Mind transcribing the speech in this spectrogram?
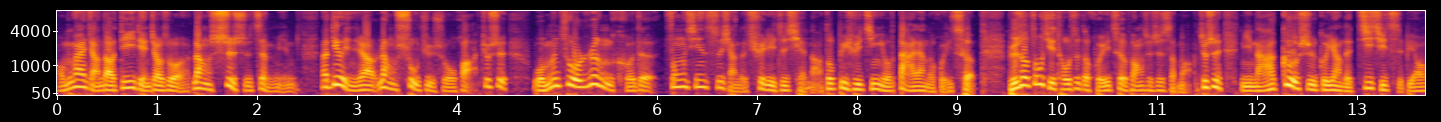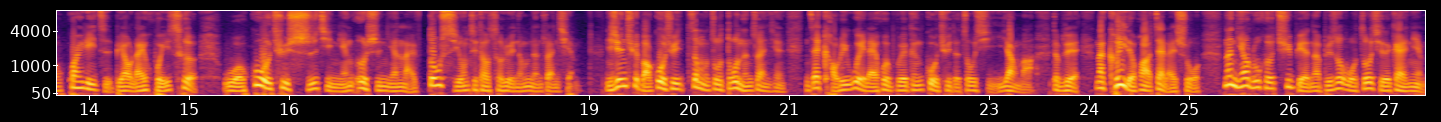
我们刚才讲到，第一点叫做让事实证明，那第二点叫让数据说话，就是我们做任何的中心思想的确立之前呢，都必须经由大量的回测。比如说周期投资的回测方式是什么？就是你拿各式各样的基期指标、乖离指标来回测，我过去十几年、二十年来都使用这套策略能不能赚钱？你先确保过去这么做都能赚钱，你再考虑未来会不会跟过去的周期一样嘛？对不对？那可以的话再来说，那你要如何区别呢？比如说我周期的概念，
